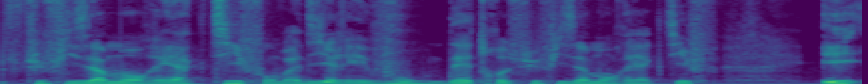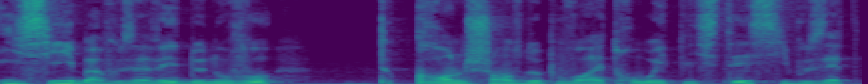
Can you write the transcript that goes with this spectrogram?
suffisamment réactif, on va dire, et vous d'être suffisamment réactif. Et ici, bah, vous avez de nouveau de grandes chances de pouvoir être waitlisté si vous êtes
